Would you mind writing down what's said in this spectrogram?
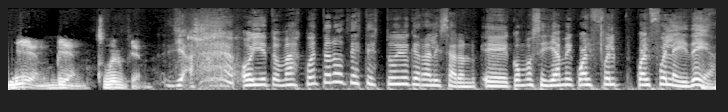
Bien, bien, súper bien. Ya. Oye, Tomás, cuéntanos de este estudio que realizaron. Eh, ¿Cómo se llama y cuál fue, el- cuál fue la idea?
